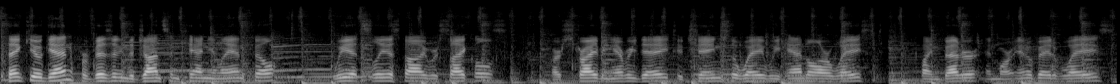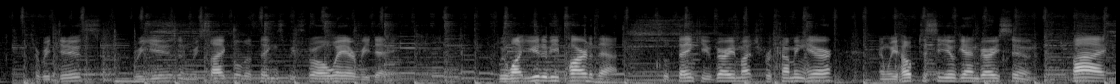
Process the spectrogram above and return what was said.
Thank you again for visiting the Johnson Canyon landfill. We at Salinas Valley Recycles are striving every day to change the way we handle our waste, find better and more innovative ways to reduce, reuse, and recycle the things we throw away every day. We want you to be part of that. So thank you very much for coming here, and we hope to see you again very soon. Bye.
